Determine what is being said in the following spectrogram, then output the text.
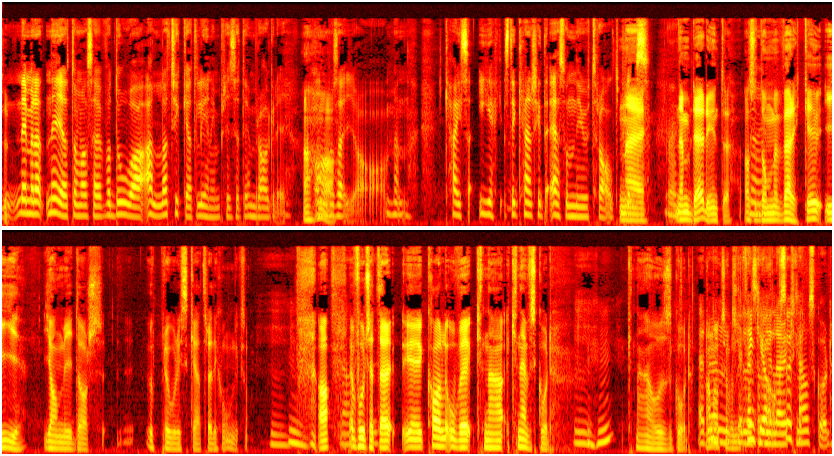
Typ. nej men att, nej att de var så här, vadå alla tycker att Leninpriset är en bra grej. Och hon Aha. var så här, ja men Kajsa Ekis, det kanske inte är så neutralt pris. Nej. Nej men det är det ju inte. Alltså Nej. de verkar ju i Jan Myrdals upproriska tradition liksom. Mm. Mm. Ja, Ja, jag fortsätter. Eh, Karl-Ove Knävsgård. Mm. Knausgård. Är också en kille som jag gillar också. Knausgård?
